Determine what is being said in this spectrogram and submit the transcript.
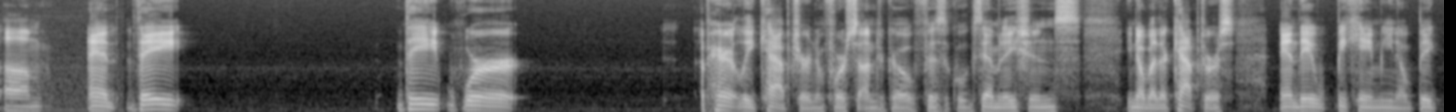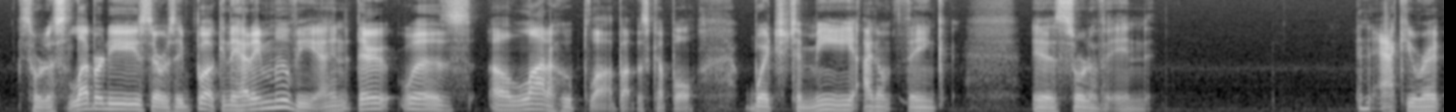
Um, and they they were apparently captured and forced to undergo physical examinations you know by their captors and they became you know big sort of celebrities there was a book and they had a movie and there was a lot of hoopla about this couple which to me i don't think is sort of in accurate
